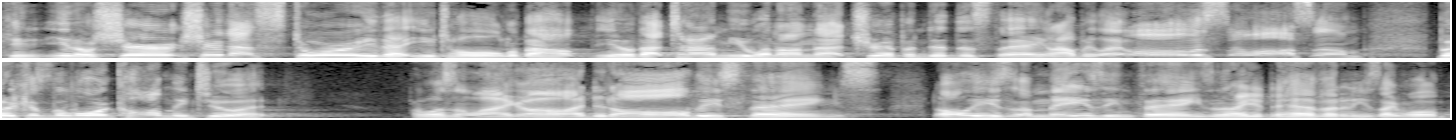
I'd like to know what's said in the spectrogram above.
can you know share share that story that you told about you know that time you went on that trip and did this thing and i'll be like oh it was so awesome. But because the lord called me to it. I wasn't like oh i did all these things all these amazing things and then i get to heaven and he's like well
